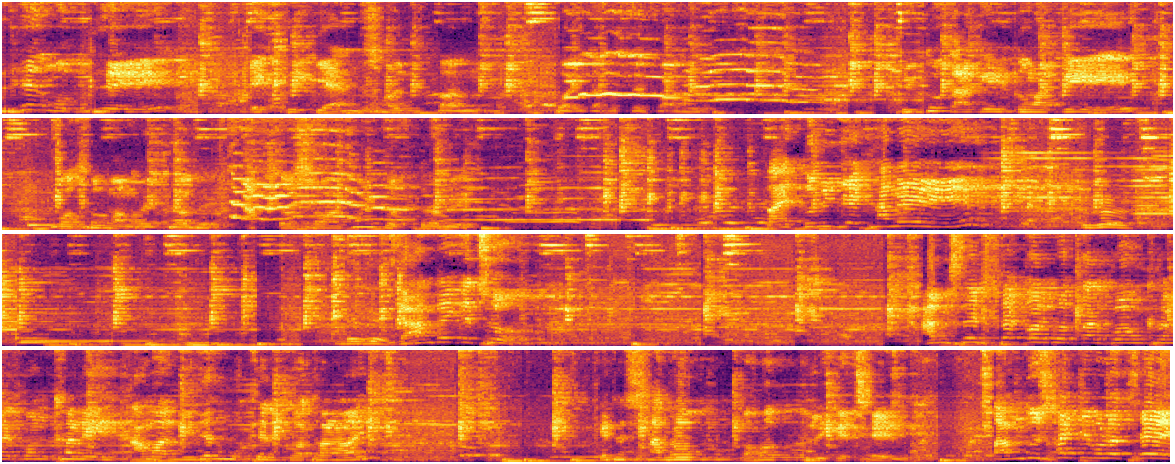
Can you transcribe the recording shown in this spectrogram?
দেহের মধ্যে একটি জ্ঞান সন্তান পয়দা হতে পারে। কিন্তু আগে তোমাকে মুসলমান হইতে হবে আত্মসমর্থন করতে হবে। তাই তুমি যেখানে গান রেখেছো আমি চেষ্টা করব তার পঙ্খানে পঙ্খানে আমার নিজের মুখের কথা নয় এটা সাধক মহৎ লিখেছেন। পান্দু সাহেব বলেছেন,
